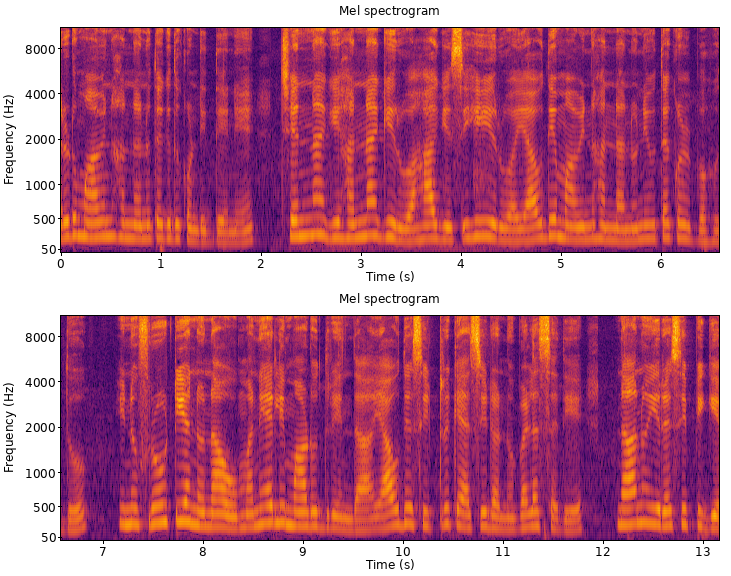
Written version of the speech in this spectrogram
ಎರಡು ಮಾವಿನ ಹಣ್ಣನ್ನು ತೆಗೆದುಕೊಂಡಿದ್ದೇನೆ. ಚೆನ್ನಾಗಿ ಹಣ್ಣಾಗಿರುವ ಹಾಗೆ ಸಿಹಿ ಇರುವ ಯಾವುದೇ ಮಾವಿನ ಹಣ್ಣನ್ನು ನೀವು ತಗೊಳ್ಬಹುದು. ಇನ್ನು ಫ್ರೂಟಿಯನ್ನು ನಾವು ಮನೆಯಲ್ಲಿ ಮಾಡೋದ್ರಿಂದ ಯಾವುದೇ ಸಿಟ್ರಿಕ್ ಆ್ಯಸಿಡನ್ನು ಬಳಸದೆ ನಾನು ಈ ರೆಸಿಪಿಗೆ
